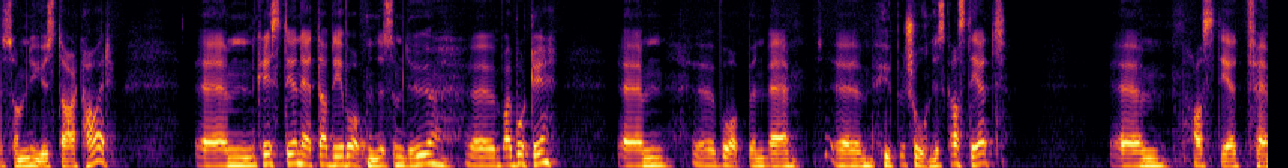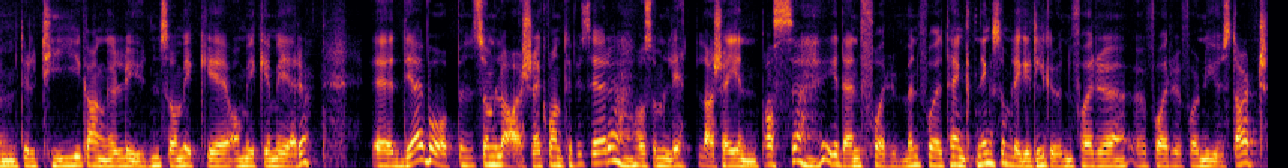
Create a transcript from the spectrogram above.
som Nye Start har. Kristin, et av de våpnene som du var borti, våpen med eh, hypersonisk hastighet. Hastighet fem til ti ganger lyden, som ikke, om ikke mer. Eh, det er våpen som lar seg kvantifisere, og som lett lar seg innpasse i den formen for tenkning som ligger til grunn for, for, for nye start.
